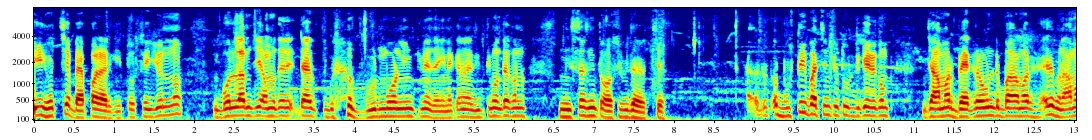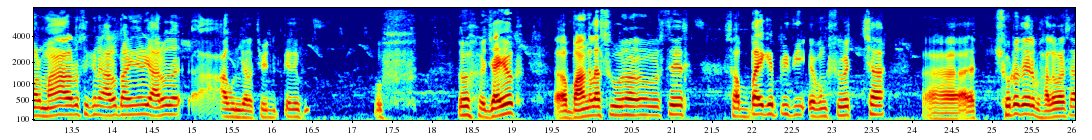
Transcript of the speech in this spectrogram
এই হচ্ছে ব্যাপার আর কি। তো সেই জন্য বললাম যে আমাদের এটা গুড মর্নিং কিনে যাই না কেন রীতিমতো এখন নিঃশ্বাস নিতে অসুবিধা হচ্ছে। তো বুঝতেই পারছেন চতুর্দিকে এরকম যে আমার ব্যাকগ্রাউন্ড বা আমার, এই দেখুন, আমার মা আরও সেখানে আরও দাঁড়িয়ে দাঁড়িয়ে আরও আগুন জ্বালাচ্ছে ওই দিকটা দেখুন। উফ। তো যাই হোক বাংলা সুবর্ণের সবাইকে প্রীতি এবং শুভেচ্ছা ছোটদের ভালোবাসা,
